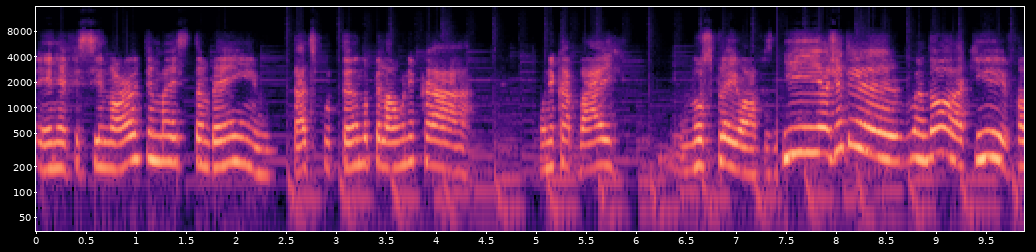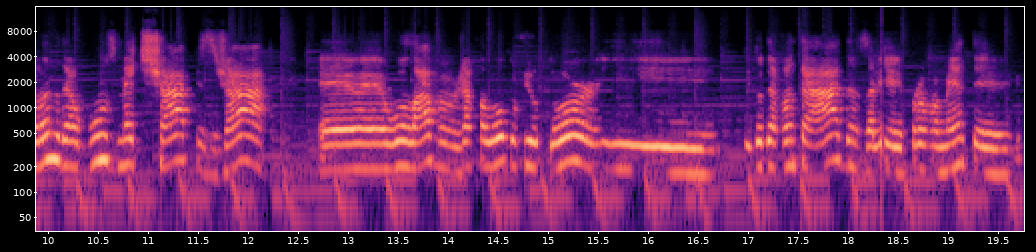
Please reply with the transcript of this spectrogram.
NFC Norte, mas também está disputando pela única única bye nos playoffs. E a gente andou aqui falando de alguns matchups já. É, o Olavo já falou do Vildor e, e do Devante Adams ali, que provavelmente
